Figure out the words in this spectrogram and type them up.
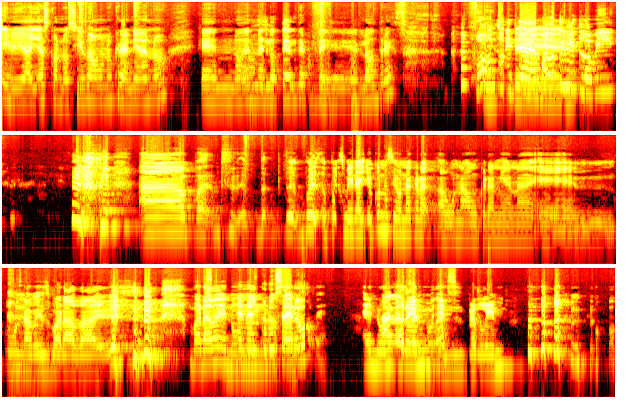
y hayas conocido a un ucraniano en, en Ah, el sí. hotel de, de Londres. Fue un Este- Twitter, fue un tweet, lo vi. Ah, pues, pues, pues mira, yo conocí a una, cra- a una ucraniana en una vez varada, eh, varada en un... ¿En el crucero? este, en un ¿A las tren en Berlín. no.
